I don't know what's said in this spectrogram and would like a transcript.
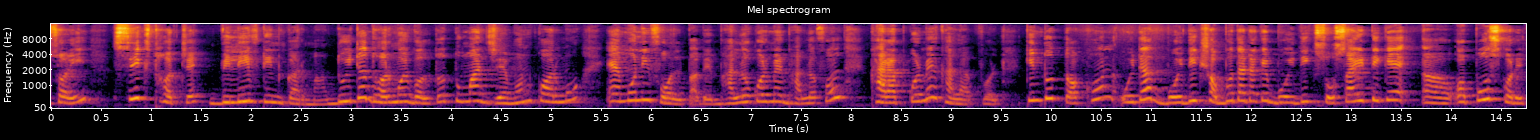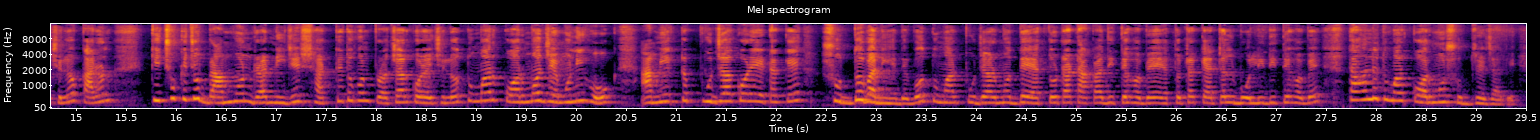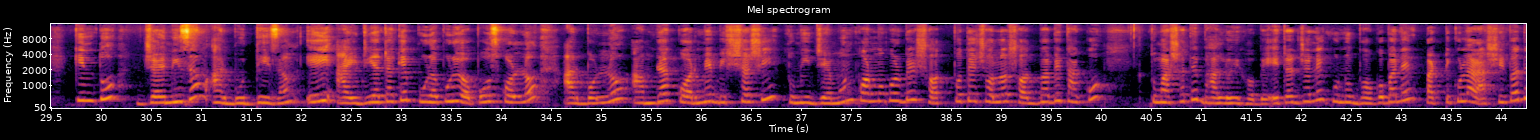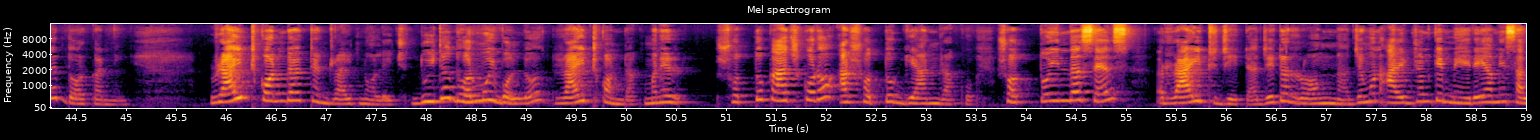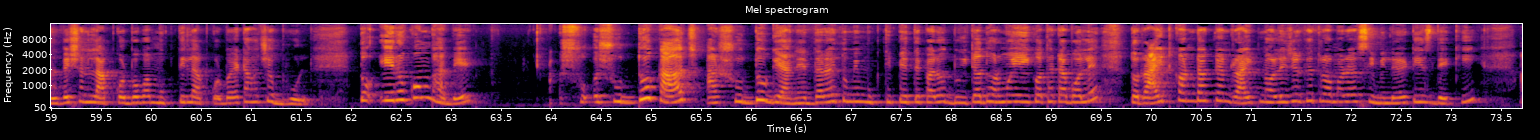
সরি সিক্সথ হচ্ছে বিলিভড ইন কর্মা দুইটা ধর্মই বলতো, তোমার যেমন কর্ম, এমনই ফল পাবে। ভালো কর্মের ভালো ফল, খারাপ কর্মের খারাপ ফল। কিন্তু তখন ওইটা বৈদিক সভ্যতাটাকে বৈদিক সোসাইটিকে অপোজ করেছিল। কারণ কিছু কিছু ব্রাহ্মণরা নিজের স্বার্থে তখন প্রচার করেছিল, তোমার কর্ম যেমনই হোক, আমি একটা পূজা করে এটাকে শুদ্ধ বানিয়ে দেব। তোমার পূজার মধ্যে এতটা টাকা দিতে হবে, এতটা ক্যাটেল বলি দিতে হবে, তাহলে তোমার কর্ম শুধরে যাবে। কিন্তু জৈনিজম আর বুদ্ধিজম এই আইডিয়াটাকে পুরোপুরি অপোজ করল আর বলল, আমরা কর্মে বিশ্বাসী, তুমি যেমন কর্ম করবে সৎ পথে চলো, সৎভাবে থাকো, তোমার সাথে ভালোই হবে। এটার জন্য কোনো ভগবানের পার্টিকুলার আশীর্বাদের দরকার নেই। Right conduct and right knowledge দুইটা ধর্মই বলল রাইট কন্ডাক্ট মানে সত্য কাজ করো আর সত্য জ্ঞান রাখো। সত্য ইন দ্য সেন্স রাইট যেটা যেটা রং না। যেমন আরেকজনকে মেরে আমি সালভেশন লাভ করব বা মুক্তি লাভ করব, এটা হচ্ছে ভুল। তো এরকমভাবে শুদ্ধ কাজ আর শুদ্ধ জ্ঞানের দ্বারাই তুমি মুক্তি পেতে পারো। দুইটা ধর্ম এই কথাটা বলে। তো রাইট কন্ডাক্ট অ্যান্ড রাইট নলেজের ক্ষেত্রে আমরা সিমিলারিটিস দেখি।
